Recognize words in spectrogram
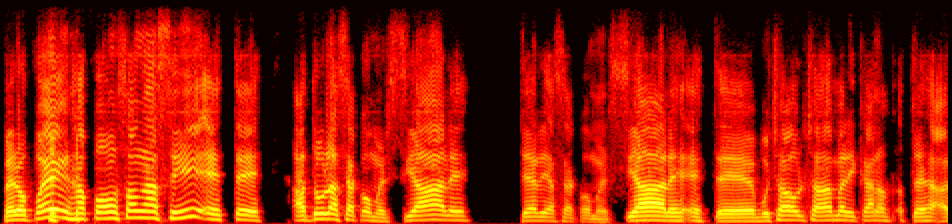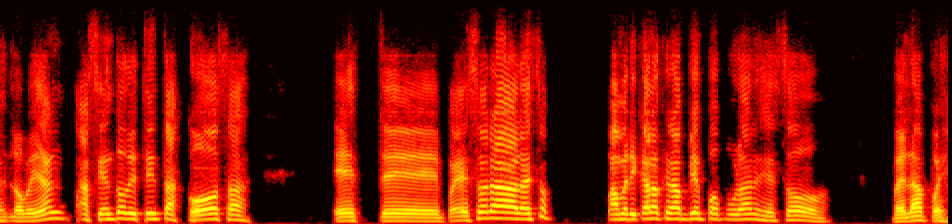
Pero pues en Japón son así, este, Abdullah hacía comerciales, Terry hacía comerciales, este, muchos luchadores americanos, ustedes ah, lo veían haciendo distintas cosas, este, pues eso era, esos americanos que eran bien populares, eso, ¿verdad? Pues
